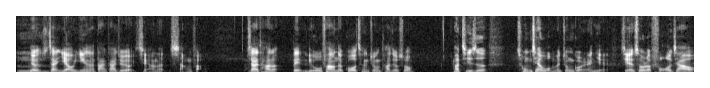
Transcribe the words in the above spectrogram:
嗯有在谣言呢，大概就有这样的想法。在他的被流放的过程中，他就说啊，其实从前我们中国人也接受了佛教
